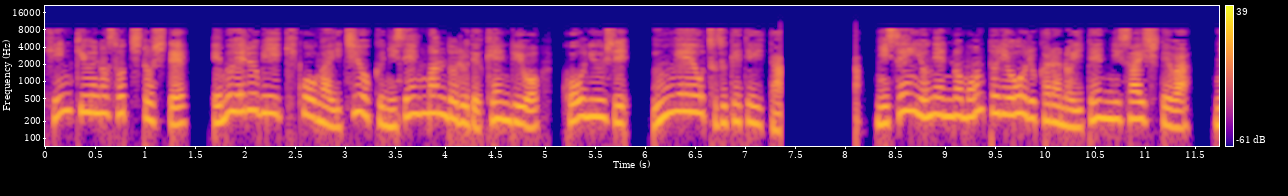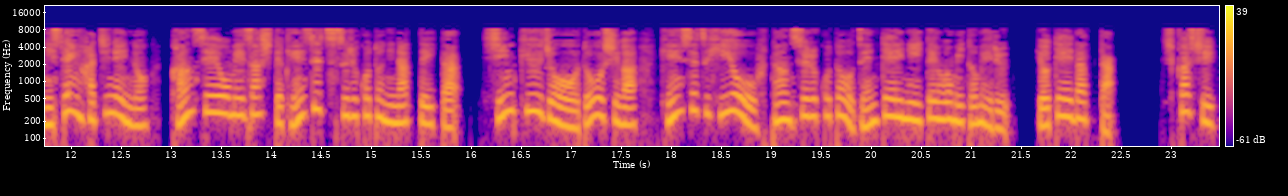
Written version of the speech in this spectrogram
緊急の措置として、MLB 機構が1億2000万ドルで権利を購入し、運営を続けていた。2004年のモントリオールからの移転に際しては、2008年の完成を目指して建設することになっていた新球場を同士が建設費用を負担することを前提に移転を認める予定だった。しかし、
